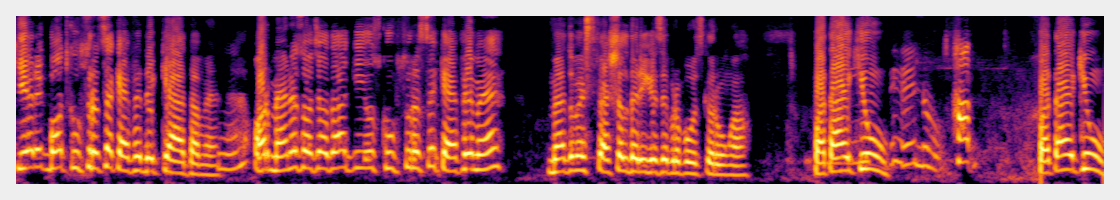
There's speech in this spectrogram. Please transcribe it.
कि यार एक बहुत खूबसूरत सा कैफ़े देख के आया था मैं। और मैंने सोचा था कि उस खूबसूरत से कैफ़े में मैं तुम्हें स्पेशल तरीके से प्रपोज करूँगा। पता है क्यों? बहनों, हाँ। पता है क्यों?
